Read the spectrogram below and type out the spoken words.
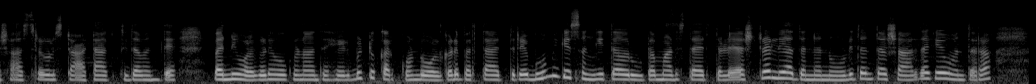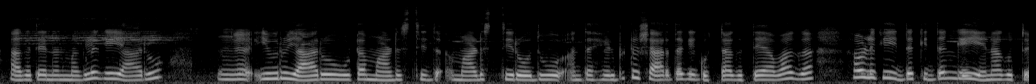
ಶಾಸ್ತ್ರಗಳು ಸ್ಟಾರ್ಟ್ ಆಗ್ತಿದ್ದಾವಂತೆ ಬನ್ನಿ, ಒಳಗಡೆ ಹೋಗೋಣ ಅಂತ ಹೇಳಿಬಿಟ್ಟು ಕರ್ಕೊಂಡು ಒಳಗಡೆ ಬರ್ತಾ ಇರ್ತಾರೆ. ಭೂಮಿಗೆ ಸಂಗೀತ ಅವರು ಊಟ ಮಾಡಿಸ್ತಾ ಇರ್ತಾಳೆ. ಅಷ್ಟರಲ್ಲಿ ಅದನ್ನು ನೋಡಿದಂಥ ಶಾರದಾಗೆ ಒಂಥರ ಆಗುತ್ತೆ. ನನ್ನ ಮಗಳಿಗೆ ಯಾರು ಇವರು ಯಾರು ಊಟ ಮಾಡಿಸ್ತಿದ್ದ ಮಾಡಿಸ್ತಿರೋದು ಅಂತ ಹೇಳಿಬಿಟ್ಟು ಶಾರದಾಗೆ ಗೊತ್ತಾಗುತ್ತೆ. ಆವಾಗ ಅವಳಿಗೆ ಇದ್ದಕ್ಕಿದ್ದಂಗೆ ಏನಾಗುತ್ತೋ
